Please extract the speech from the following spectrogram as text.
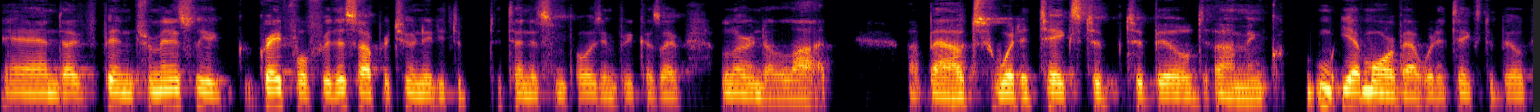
and I've been tremendously grateful for this opportunity to, to attend a symposium because I've learned a lot about what it takes to to build, um, inc- yet more about what it takes to build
